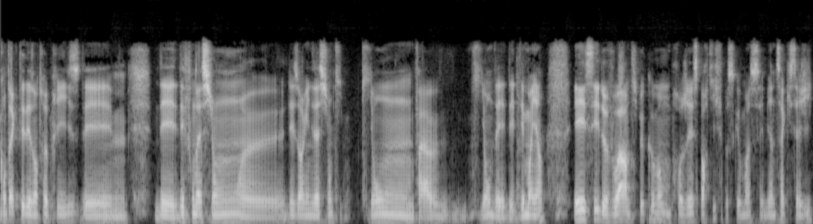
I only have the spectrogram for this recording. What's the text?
contacter des entreprises, des, fondations, des organisations qui ont, enfin, qui ont des, moyens et essayer de voir un petit peu comment mon projet sportif, parce que moi c'est bien de ça qu'il s'agit,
